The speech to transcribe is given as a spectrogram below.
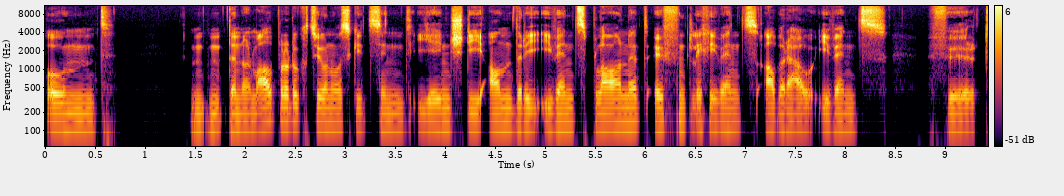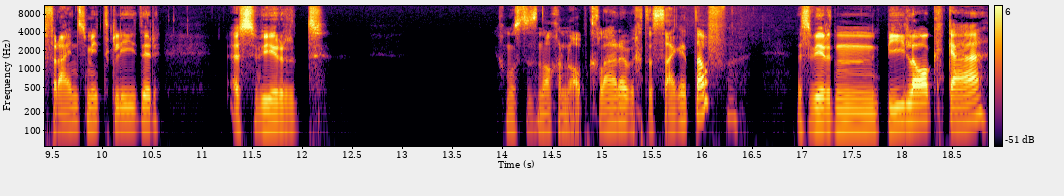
und der Normalproduktion, die es gibt, sind jenste andere Events geplant, öffentliche Events, aber auch Events für die Vereinsmitglieder. Es wird, ich muss das nachher noch abklären, ob ich das sagen darf. Es wird eine Beilage geben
